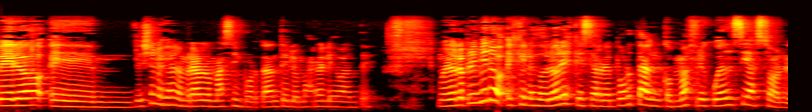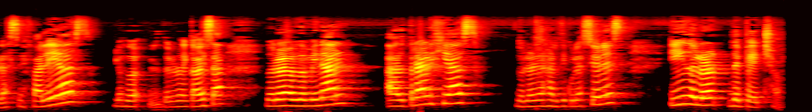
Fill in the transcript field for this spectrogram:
pero eh, yo les voy a nombrar lo más importante y lo más relevante. Bueno, lo primero es que los dolores que se reportan con más frecuencia son las cefaleas, el dolor de cabeza, dolor abdominal, artralgias, dolor de las articulaciones y dolor de pecho.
